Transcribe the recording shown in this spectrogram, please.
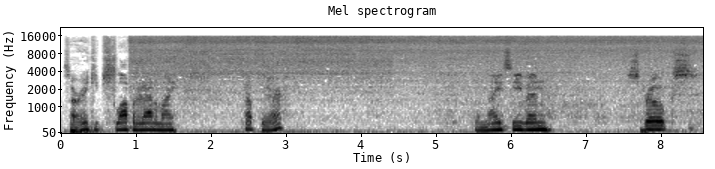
Sorry, I keep slopping it out of my cup there. Some nice even strokes.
